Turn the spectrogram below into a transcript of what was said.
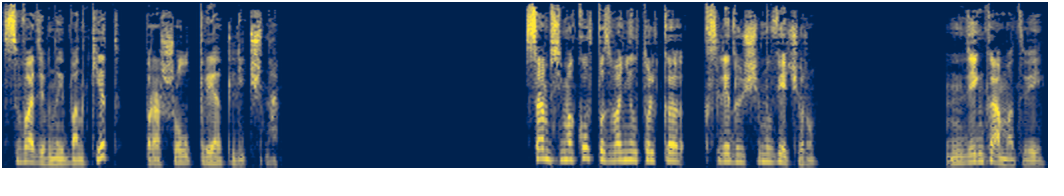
Свадебный банкет прошел приотлично. Сам Симаков позвонил только к следующему вечеру. «Денька, Матвей.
